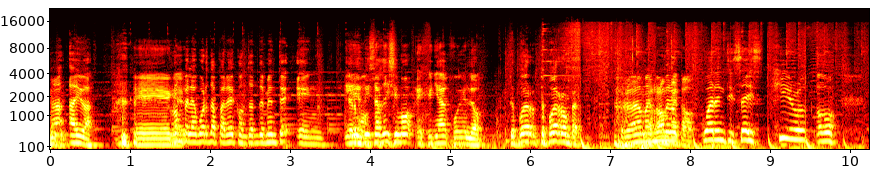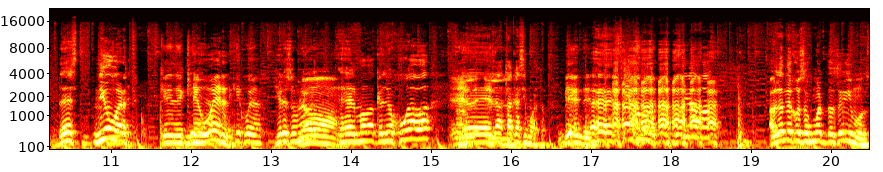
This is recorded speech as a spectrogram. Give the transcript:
Ah, ahí va. Eh, Rompe la cuarta pared constantemente en Es bizarrísimo, es genial, jueguenlo. Te puede, te puede romper. Programa número todo. 46, Heroes of Des Newbert. ¿Qué, ¿De qué, Neuer. ¿De qué juega? Heroes No. Newbert es el modo que yo jugaba. El- eh, el- Ya está casi muerto. Bien, de- sigamos, sigamos. Hablando de cosas muertas, seguimos.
